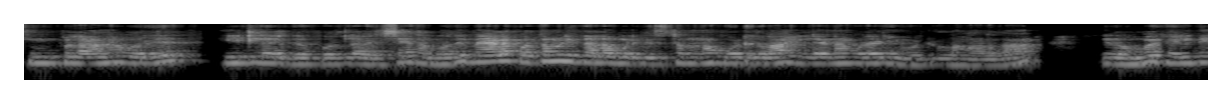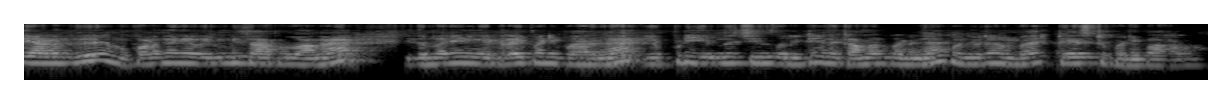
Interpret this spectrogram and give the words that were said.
சிம்பிளான ஒரு வீட்டில் இருக்க பொருளை வச்சு நம்ம வந்து மேலே கொத்தமல்லி தலை உங்களுக்கு இஷ்டம்னா போட்டுக்கலாம் இல்லைன்னா கூட நீங்க விட்டுருவாங்க அவ்வளவுதான். இது ரொம்ப ஹெல்த்தியானது. நம்ம குழந்தைங்க விரும்பி சாப்பிடுவாங்க. இது மாதிரி நீங்க ட்ரை பண்ணி பாருங்க. எப்படி இருந்துச்சுன்னு சொல்லிட்டு எனக்கு கமெண்ட் பண்ணுங்க. கொஞ்சம் நம்ம டேஸ்ட் பண்ணி பார்க்கலாம்.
